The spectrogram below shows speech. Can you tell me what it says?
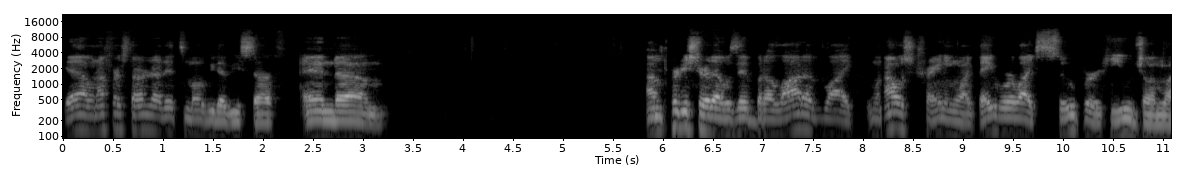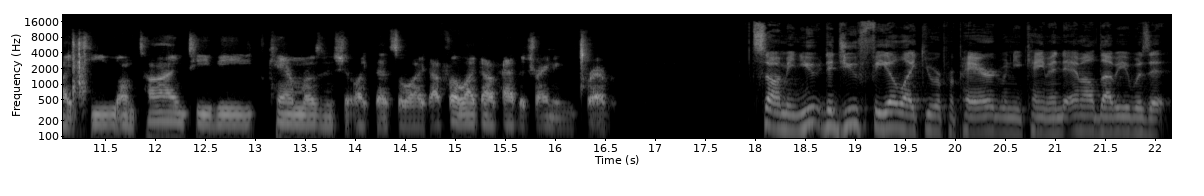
Yeah, when I first started, I did some OVW stuff, and um, I'm pretty sure that was it. But a lot of like when I was training, like they were like super huge on like TV, on time, TV, cameras, and shit like that. So like I felt like I've had the training forever. So I mean, you did you feel like you were prepared when you came into MLW? Was it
